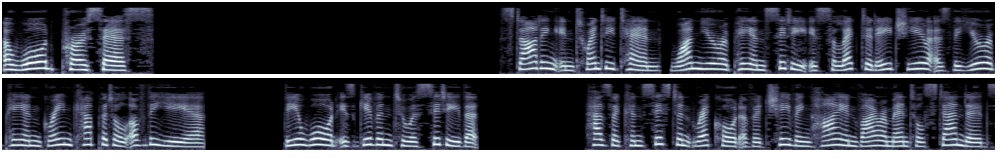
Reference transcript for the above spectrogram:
Award process Starting in 2010, one European city is selected each year as the European Green Capital of the Year. The award is given to a city that has a consistent record of achieving high environmental standards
